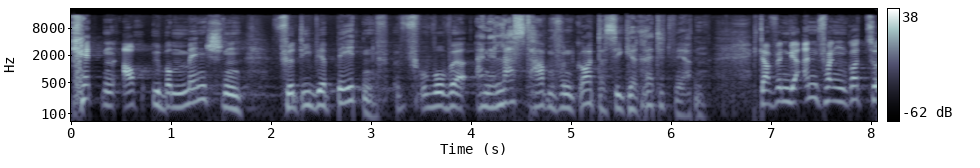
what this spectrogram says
Ketten auch über Menschen, für die wir beten, wo wir eine Last haben von Gott, dass sie gerettet werden. Ich glaube, wenn wir anfangen, Gott zu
